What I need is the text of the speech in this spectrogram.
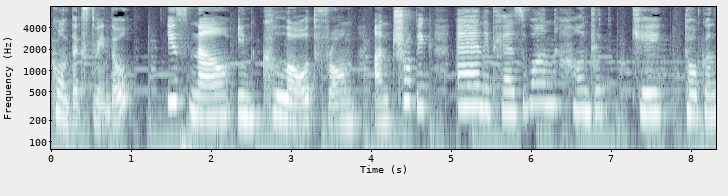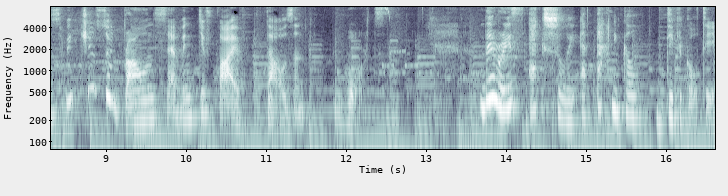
context window is now in Claude from Anthropic and it has 100k tokens, which is around 75,000 words. There is actually a technical difficulty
